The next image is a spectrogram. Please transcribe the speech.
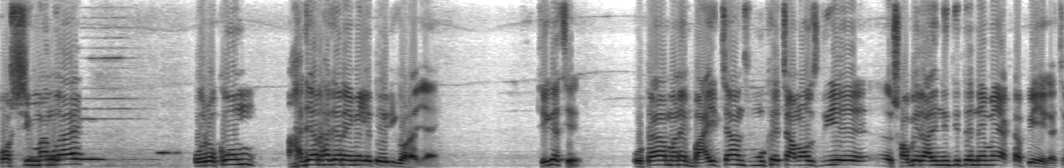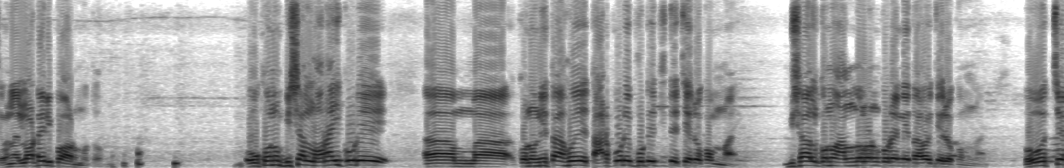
পশ্চিমবাংলায় ওরকম হাজার হাজার এমএলএ তৈরি করা যায়। ঠিক আছে? ওটা মানে বাই চান্স মুখে চামচ দিয়ে সবে রাজনীতিতে নেমে একটা পেয়ে গেছে মানে লটারি পাওয়ার মতো। ও কোনো বিশাল লড়াই করে কোনো নেতা হয়ে তারপরে ভোটে জিতেছে এরকম নয়। বিশাল কোনো আন্দোলন করে নেতা হয়েছে এরকম নয়। ও হচ্ছে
